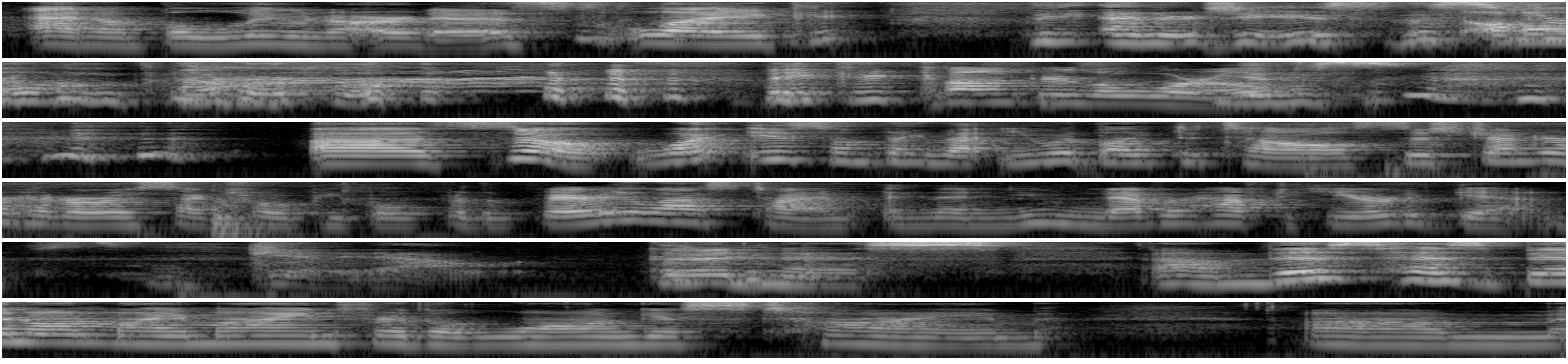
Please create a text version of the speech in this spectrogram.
and a balloon artist. Like the energies, the All- powerful. they could conquer the world. yes. Uh, so, what is something that you would like to tell cisgender heterosexual people for the very last time, and then you never have to hear it again? Get it out. goodness um, this has been on my mind for the longest time um,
